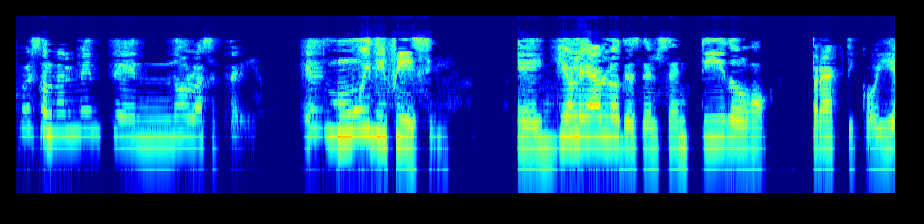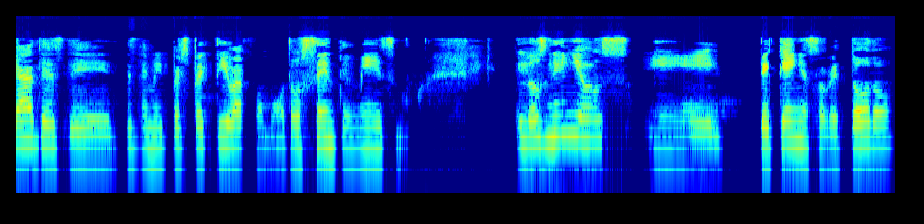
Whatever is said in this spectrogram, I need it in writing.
personalmente no lo aceptaría. Es muy difícil. Eh, yo le hablo desde el sentido práctico, ya desde, desde mi perspectiva como docente mismo. Los niños eh, pequeños sobre todo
